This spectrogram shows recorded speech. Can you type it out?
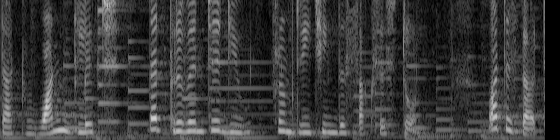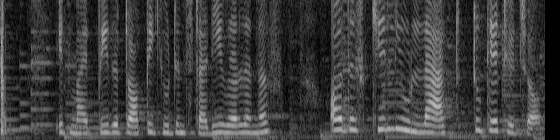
that one glitch that prevented you from reaching the success stone. What is that? It might be the topic you didn't study well enough, or the skill you lacked to get your job,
